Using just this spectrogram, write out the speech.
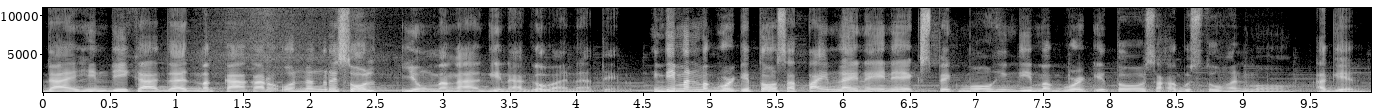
Dahil hindi ka agad magkakaroon ng result yung mga ginagawa natin. Hindi man mag-work ito sa timeline na ini-expect mo, hindi mag-work ito sa kagustuhan mo, again,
